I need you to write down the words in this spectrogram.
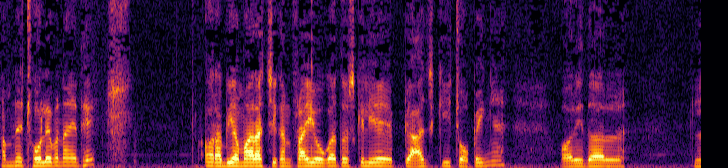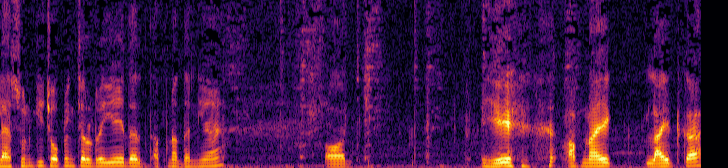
हमने छोले बनाए थे, और अभी हमारा चिकन फ्राई होगा तो इसके लिए प्याज की चॉपिंग है, और इधर लहसुन की चॉपिंग चल रही है, इधर अपना धनिया है, और ये अपना एक लाइट का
